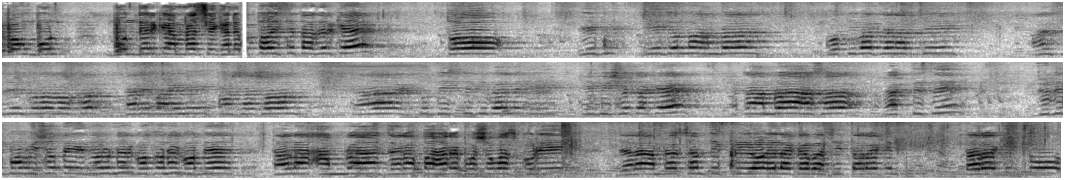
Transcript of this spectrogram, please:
এবং বোন বোনদেরকে আমরা সেখানে হয়েছে তাদেরকে। তো এই- জন্য আমরা প্রতিবাদ জানাচ্ছি। আইন শৃঙ্খলা রক্ষাকারী বাহিনী, প্রশাসন, তারা একটু দৃষ্টি দিবেন এই বিষয়টাকে। এটা আমরা আশা রাখতেছি। যদি ভবিষ্যতে এই ধরনের ঘটনা ঘটে, তাহলে আমরা যারা পাহাড়ে বসবাস করি, যারা আমরা শান্তিপ্রিয় এলাকাবাসী, তারা কিন্তু তারা কিন্তু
